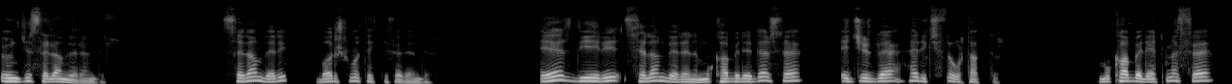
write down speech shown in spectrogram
önce selam verendir. Selam verip barışma teklif edendir. Eğer diğeri selam vereni mukabele ederse ecirde her ikisi de ortaktır. Mukabele etmezse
